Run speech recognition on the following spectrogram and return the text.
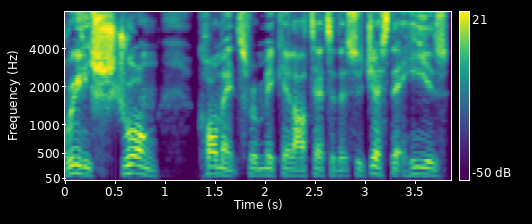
really strong comments from Mikel Arteta that suggest that he is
